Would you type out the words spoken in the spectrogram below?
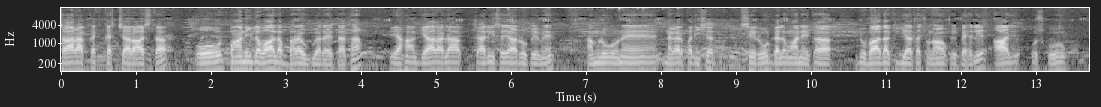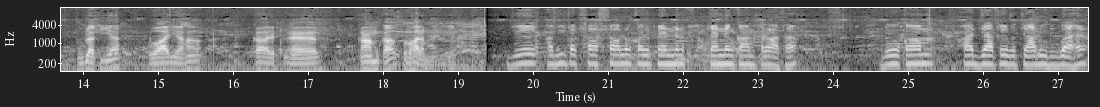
सारा कच कच्चा रास्ता और पानी लबालब भरा हुआ रहता था। यहाँ ग्यारह लाख चालीस हज़ार रुपये में हम लोगों ने नगर परिषद से रोड डलवाने का जो वादा किया था चुनाव के पहले, आज उसको पूरा किया और आज यहाँ का काम का शुभारंभ किया। ये अभी तक सात सालों का जो पेंडिंग पेंडिंग काम पड़ा था, वो काम आज जाके वो चालू हुआ है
